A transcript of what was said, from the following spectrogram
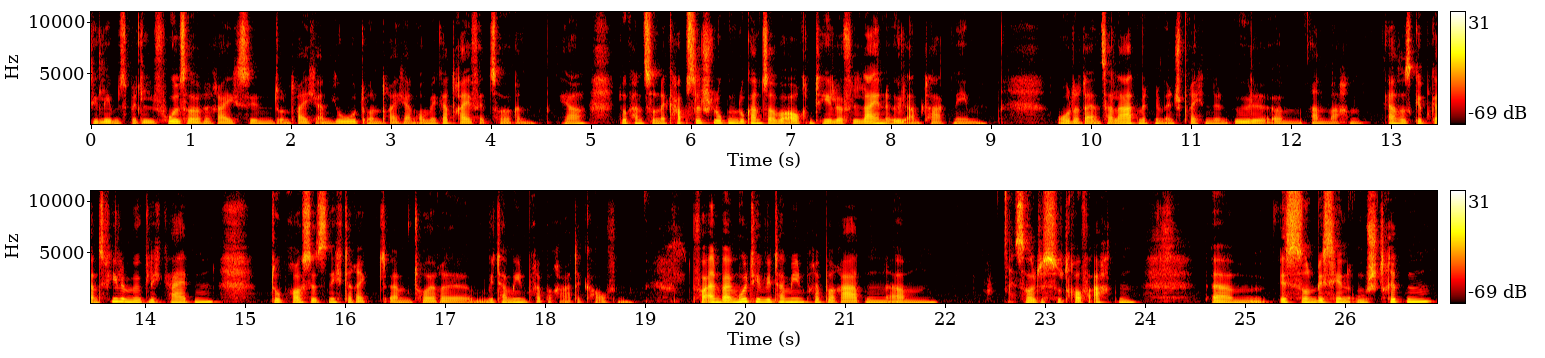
die Lebensmittel folsäurereich sind und reich an Jod und reich an Omega-3-Fettsäuren. Ja, du kannst so eine Kapsel schlucken, du kannst aber auch einen Teelöffel Leinöl am Tag nehmen oder deinen Salat mit einem entsprechenden Öl ähm, anmachen. Also es gibt ganz viele Möglichkeiten. Du brauchst jetzt nicht direkt ähm, teure Vitaminpräparate kaufen. Vor allem bei Multivitaminpräparaten ähm, solltest du darauf achten. Ähm, ist so ein bisschen umstritten,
